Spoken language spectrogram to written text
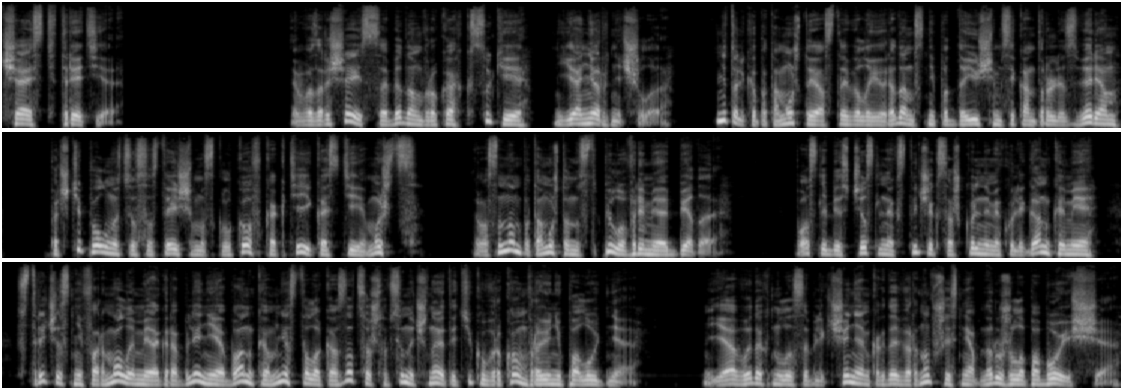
Часть третья. Возвращаясь с обедом в руках к суке, я нервничала. Не только потому, что я оставила ее рядом с неподдающимся контролю зверем, почти полностью состоящим из клыков, когтей, костей и мышц, в основном потому, что наступило время обеда. После бесчисленных стычек со школьными хулиганками, встречи с неформалами и ограбления банка, мне стало казаться, что все начинает идти кувырком в районе полудня. Я выдохнула с облегчением, когда, вернувшись, не обнаружила побоище.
